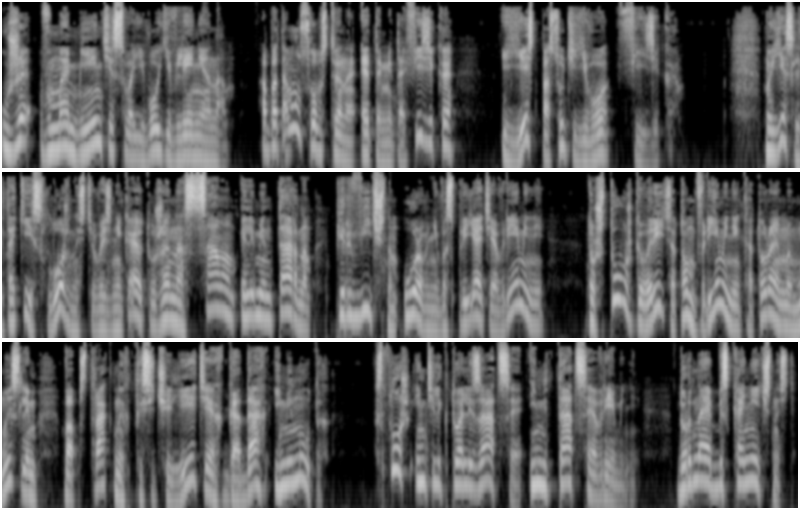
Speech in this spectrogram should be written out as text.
уже в моменте своего явления нам. А потому, собственно, эта метафизика и есть, по сути, его физика. Но если такие сложности возникают уже на самом элементарном, первичном уровне восприятия времени, то что уж говорить о том времени, которое мы мыслим в абстрактных тысячелетиях, годах и минутах. Сплошь интеллектуализация, имитация времени, дурная бесконечность,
